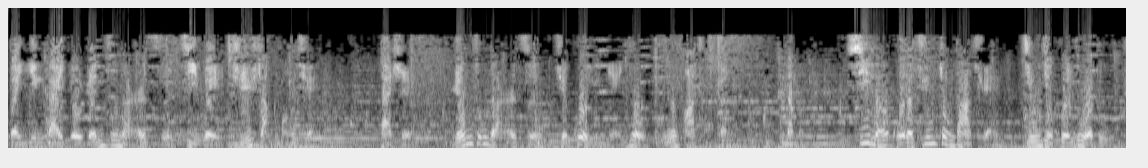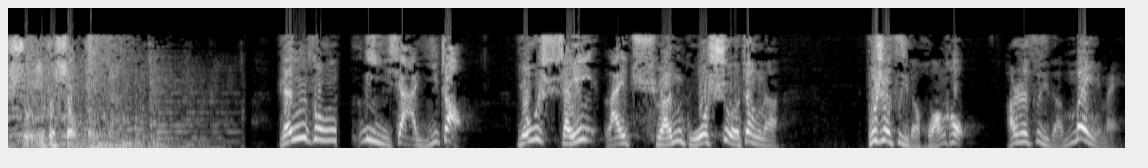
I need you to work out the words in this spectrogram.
本应该由仁宗的儿子继位执掌皇权。但是仁宗的儿子却过于年幼，无法主政。那么西辽国的军政大权究竟会落入谁的手中呢？仁宗立下遗诏，由谁来全国摄政呢？不是自己的皇后，而是自己的妹妹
